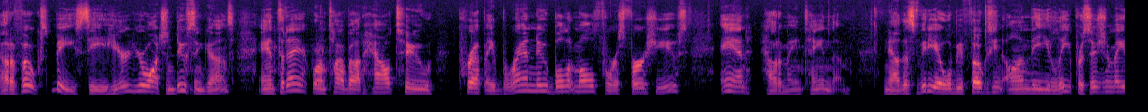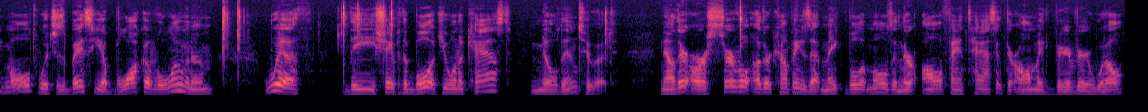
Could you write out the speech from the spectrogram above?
Howdy folks, BC here. You're watching Deuce and Guns, and today we're going to talk about how to prep a brand new bullet mold for its first use and how to maintain them. Now this video will be focusing on the Lee Precision Made mold, which is basically a block of aluminum with the shape of the bullet you want to cast milled into it. Now there are several other companies that make bullet molds and they're all fantastic. They're all made very, very well.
